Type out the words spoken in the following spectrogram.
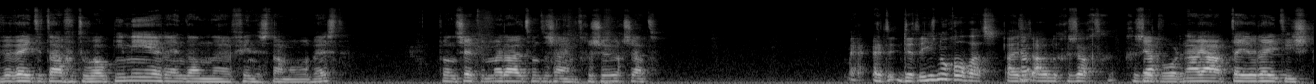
we weten het af en toe ook niet meer en dan eh, vinden ze het allemaal wel best. Van zet het maar uit, want dan zijn we het gezeur zat. Ja, Het, dit is nogal wat uit Ja. het ouderlijk gezag gezet Ja, worden. Nou ja, theoretisch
